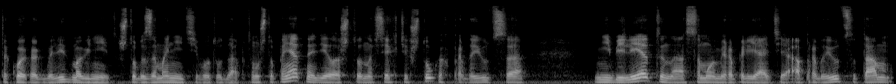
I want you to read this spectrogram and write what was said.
Такой как бы лид-магнит, чтобы заманить его туда. Потому что понятное дело, что на всех этих штуках продаются не билеты на само мероприятие, а продаются там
